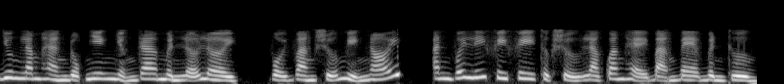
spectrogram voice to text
Dương Lam Hàn đột nhiên nhận ra mình lỡ lời, vội vàng sửa miệng nói, anh với Lý Phi Phi thực sự là quan hệ bạn bè bình thường,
